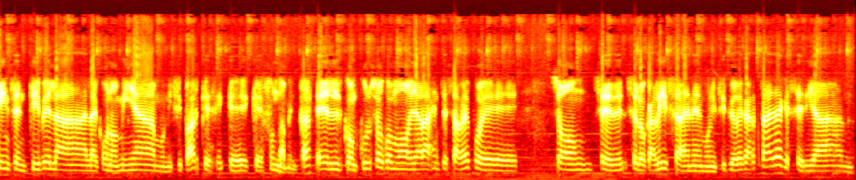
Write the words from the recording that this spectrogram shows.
incentive la, economía municipal, que, que, es fundamental. El concurso, como ya la gente sabe, pues son se, se, localiza en el municipio de Cartaya, que serían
